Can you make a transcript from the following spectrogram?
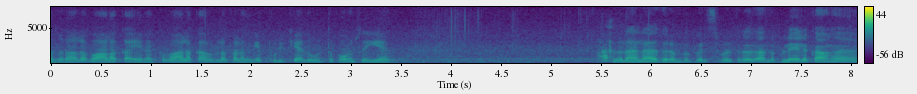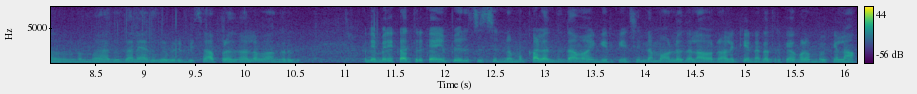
அதனால் வாழைக்காய் எனக்கு வாழைக்காய் உருளைக்கிழங்கே பிடிக்காது. ஒத்துக்கவும் செய்யாது. அதனால் அது ரொம்ப பெருசுப்படுத்துறது அந்த பிள்ளைகளுக்காக நம்ம அதுதானே அதுக்கு விரும்பி சாப்பிட்றதுனால வாங்குறது. அதேமாரி கத்திரிக்காயும் பெருசு சின்னமும் கலந்து தான் வாங்கியிருக்கேன். சின்னமாக உள்ளதெல்லாம் ஒரு நாளைக்கு எண்ணெய் கத்திரிக்காய் குழம்பு வைக்கலாம்?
